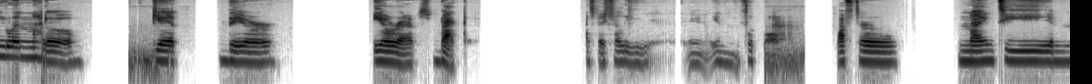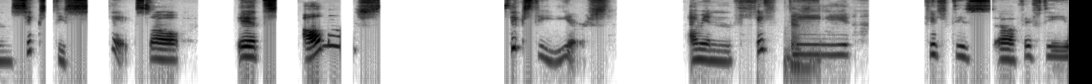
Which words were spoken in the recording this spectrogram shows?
England uh, get their eras back, especially in, in football. After 1966. So it's almost 60 years. I mean, 50, 50, uh, 50,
